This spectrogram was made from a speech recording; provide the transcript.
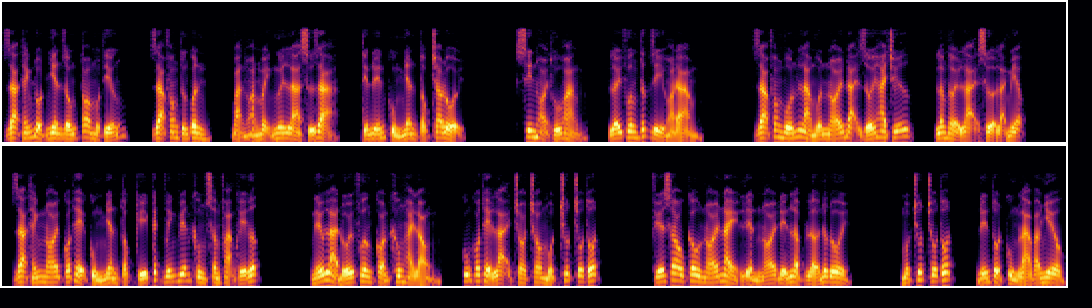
Dạ thánh đột nhiên giống to một tiếng dạ phong tướng quân, bản hoàng mệnh ngươi là sứ giả, tiến đến cùng nhân tộc trao đổi. Xin hỏi thú hoàng, lấy phương thức gì hòa đàm? Dạ phong vốn là muốn nói đại giới hai chữ, lâm thời lại sửa lại miệng. Dạ thánh nói có thể cùng nhân tộc ký kết vĩnh viễn không xâm phạm khế ước nếu là đối phương còn không hài lòng, cũng có thể lại cho cho một chút chỗ tốt. Phía sau câu nói này liền nói đến lập lờ nước đôi. Một chút chỗ tốt, đến tột cùng là bao nhiêu?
